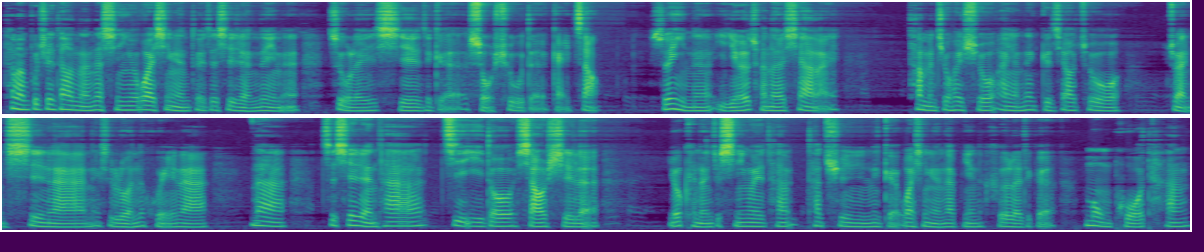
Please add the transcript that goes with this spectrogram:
他们不知道呢，那是因为外星人对这些人类呢做了一些这个手术的改造，所以呢，以讹传讹下来，他们就会说：“哎呀，那个叫做转世啦，那是轮回啦。”那这些人他记忆都消失了，有可能就是因为他他去那个外星人那边喝了这个孟婆汤。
